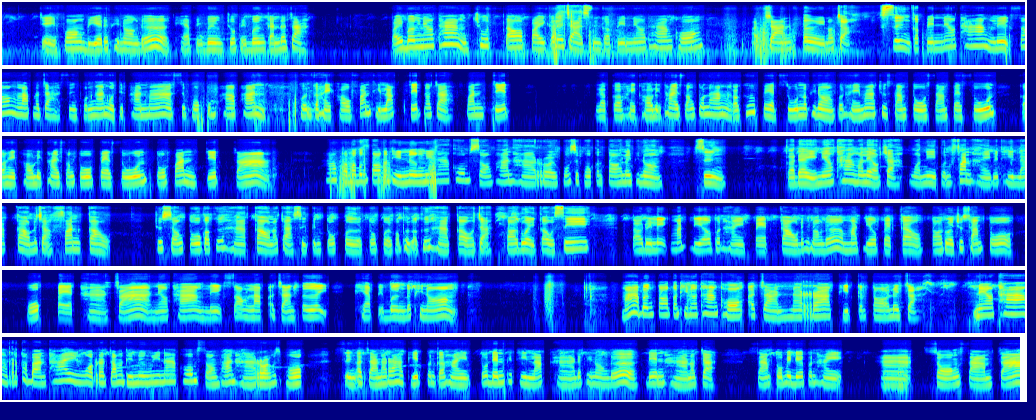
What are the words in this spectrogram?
เจฟองเบียร์เด้อพี่น้องเด้อแค่ไปเบิงจวดไปเบิงกันเด้อจ้ะ ไปเบิงแนวทางชุดต่อไปก็เลยจ้ะซึ่งก็เป็นแนวทางของอาจารย์เตยเนาะจ้ะซึ่งก็เป็นแนวทางเลขซ่องลับเนาะจ้ะซึ่งผลงานงวดที่ผ่านมา 16 กุมภาพันธ์เพิ่นก็ให้เขาฟันที่ลักเจ็ดเนาะจ้ะฟันเจ็ดแล้วก็ให้เขาเลขท้ายสองตัวล่างนะก็คือ 80เนาะพี่น้องเพิ่นให้มาชุด3ตัว380 ก็ให้เขาเลขท้ายสองตัว80 ตัวฟันเจ็ดจ้า เฮากลับมาเบิ่งต่อกันที่หนึ่งมีนาคม2566กันต่อเลยพี่น้อง ซึ่งก็ได้แนวทางมาแล้วจ้ะงวดนี้เพิ่นฟันให้ไปทีลักเก่าแล้วจ้ะฟันเก่า ชุดสองตัวก็คือหาเก่านะจ้ะซึ่งเป็นตัวเปิดตัวเปิดของเพิ่นก็คือหาเก่าจ้ะต่อด้วยเก่าซีต่อด้วยเลขมัดเดียวเพิ่นให้แปดเก่าเด้อพี่น้องเด้อมัดเดียวแปดเก่าต่อด้วยชุดสามตัวหกแปดห้าจ้า แนวทางเลขซ่องลับอาจารย์เตย แคปไปเบิ่งเด้อพี่น้อง มาเบิ่งต่อกันที่แนวทางของอาจารย์นารากิจกันต่อเลยจ้ะแนวทางรัฐบาลไทยงวดประจำวันที่หนึ่งมีนาคม 2566ซึ่งอาจารย์นารากิจเพิ่นก็ให้ตัวเด่นพิธีลักหาเด้อพี่น้องเด้อเด่นหาเนาะจ้ะสามตัวไม่เด้อเพิ่นให้หาสองสามจ้า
